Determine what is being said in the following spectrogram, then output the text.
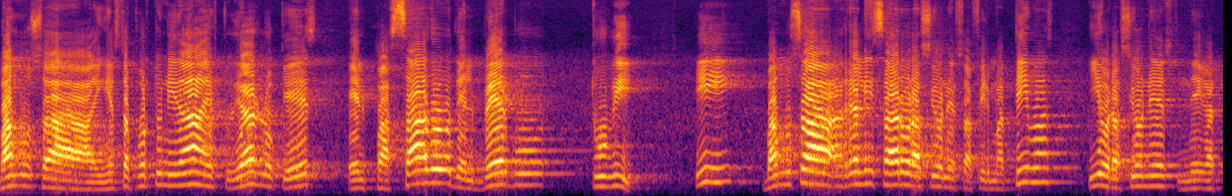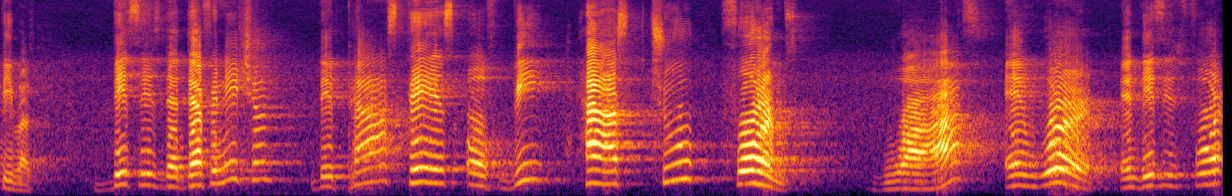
vamos a, en esta oportunidad, a estudiar lo que es el pasado del verbo to be. Y vamos a realizar oraciones afirmativas y oraciones negativas. This is the definition. The past tense of be has two forms, was and were. And this is for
